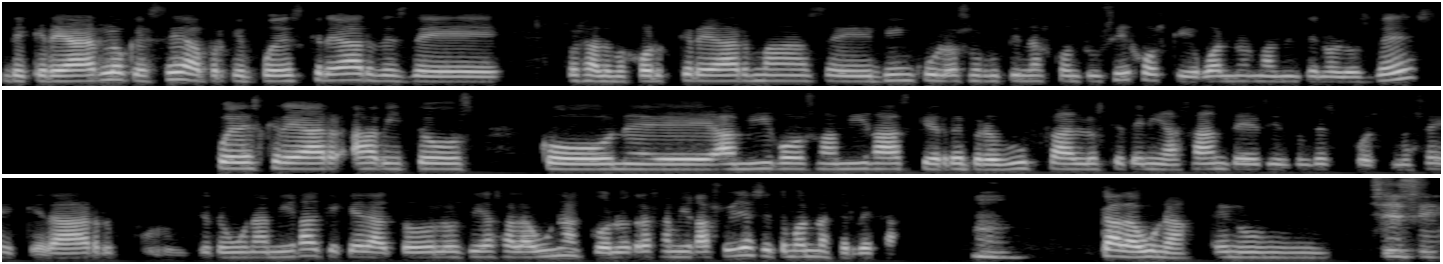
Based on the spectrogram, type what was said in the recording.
de crear lo que sea, porque puedes crear desde, pues a lo mejor crear más eh, vínculos o rutinas con tus hijos que igual normalmente no los ves, puedes crear hábitos con eh, amigos o amigas que reproduzcan los que tenías antes y entonces, pues no sé, quedar, yo tengo una amiga que queda todos los días a la una con otras amigas suyas y toman una cerveza. Mm cada una en un... Sí, sí.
